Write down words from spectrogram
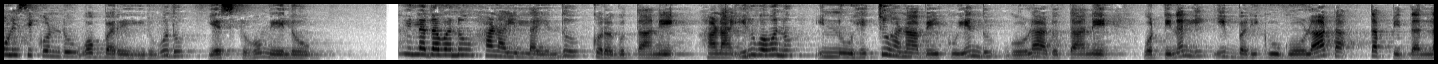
ಉಳಿಸಿಕೊಂಡು ಒಬ್ಬರೇ ಇರುವುದು ಎಷ್ಟೋ ಮೇಲು. ಹಣವಿಲ್ಲದವನು ಹಣ ಇಲ್ಲ ಎಂದು ಕೊರಗುತ್ತಾನೆ. ಹಣ ಇರುವವನು ಇನ್ನೂ ಹೆಚ್ಚು ಹಣ ಬೇಕು ಎಂದು ಗೋಳಾಡುತ್ತಾನೆ. ಒಟ್ಟಿನಲ್ಲಿ ಇಬ್ಬರಿಗೂ ಗೋಳಾಟ ತಪ್ಪಿದ್ದಲ್ಲ.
